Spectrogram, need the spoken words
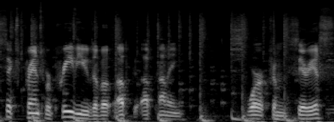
six prints were previews of up, upcoming work from Sirius.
